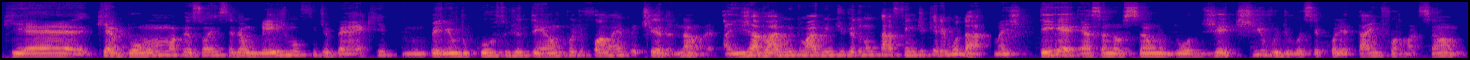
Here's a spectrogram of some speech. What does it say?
que, é, que é bom uma pessoa receber o mesmo feedback num período curto de tempo de forma repetida. Não, aí já vai muito mais do indivíduo não está afim de querer mudar. Mas ter essa noção do objetivo de você coletar informação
